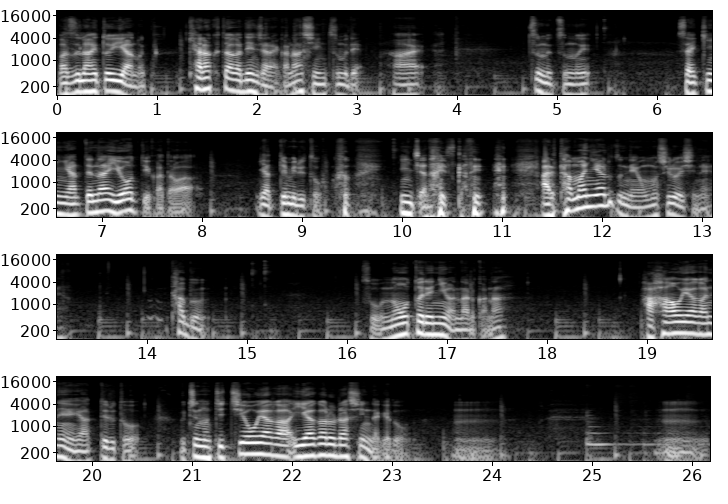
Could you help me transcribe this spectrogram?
バズ・ライトイヤーのキャラクターが出んじゃないかな新ツムで。はい。つむつむ、最近やってないよっていう方は、やってみると いいんじゃないですかね。あれ、たまにやるとね、面白いしね。多分、そう、脳トレにはなるかな。母親がね、やってると、うちの父親が嫌がるらしいんだけど。うん。うん。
